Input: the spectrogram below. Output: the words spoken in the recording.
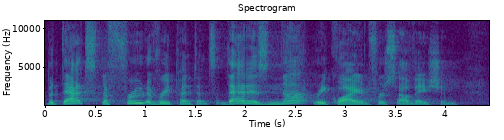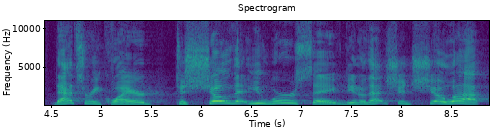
But that's the fruit of repentance. That is not required for salvation. That's required to show that you were saved. You know, that should show up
